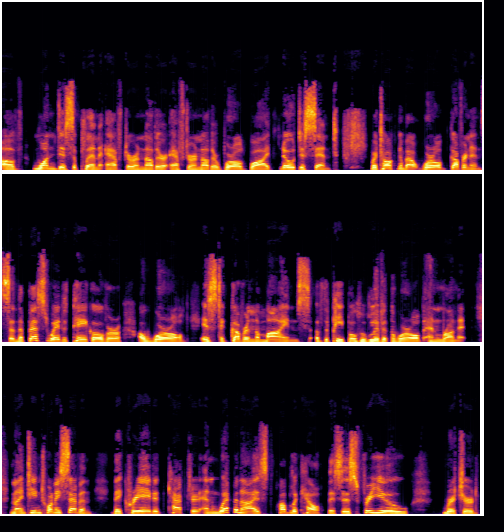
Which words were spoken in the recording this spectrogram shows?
of one discipline after another after another worldwide. No dissent. We're talking about world governance and the best way to take over a world is to govern the minds of the people who live in the world and run it. 1927, they created, captured, and weaponized public health. This is for you, Richard.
